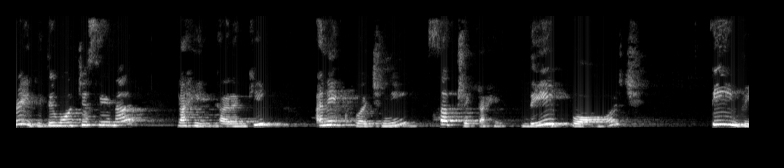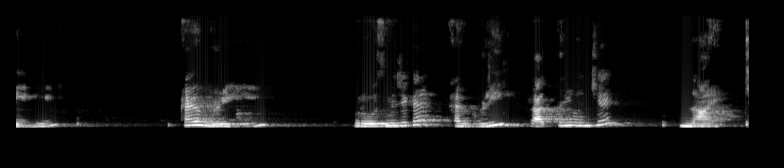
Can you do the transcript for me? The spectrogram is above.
राईट इथे वॉचेस येणार नाही. कारण की अनेक वचनी सब्जेक्ट आहे. They watch T V every रोज म्हणजे काय? एव्हरी रात्री म्हणजे नाईट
